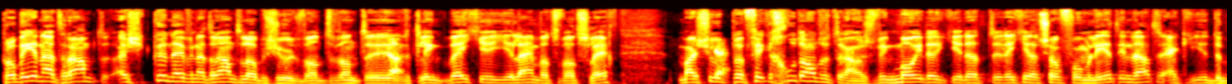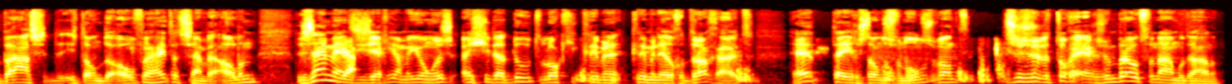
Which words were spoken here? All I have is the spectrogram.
Probeer naar het raam, te- als je kunt even naar het raam te lopen, Sjoerd. Want, want eh, het klinkt een beetje je lijn wat, wat slecht. Maar Sjoerd, dat vind ik een goed antwoord trouwens. Vind ik mooi dat je dat, dat, je dat zo formuleert inderdaad. Eigenlijk, de baas is dan de overheid, dat zijn wij allen. Er zijn mensen die zeggen, ja maar jongens, als je dat doet, lok je crimine- crimineel gedrag uit. Hè, tegenstanders van ons, want ze zullen toch ergens hun brood vandaan moeten halen.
